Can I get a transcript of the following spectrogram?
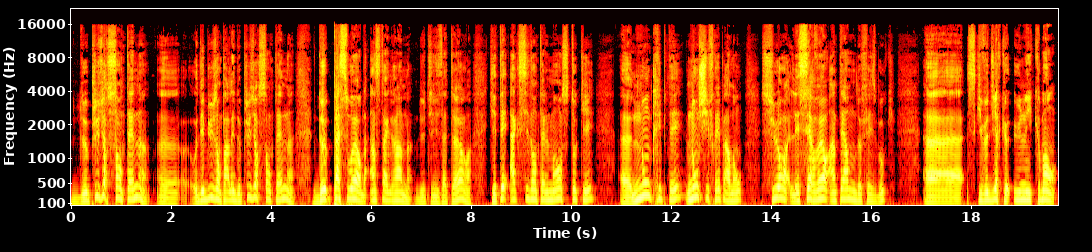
de plusieurs centaines. Au début, ils ont parlé de plusieurs centaines de passwords Instagram d'utilisateurs qui étaient accidentellement stockés, euh, non cryptés, non chiffrés, pardon, sur les serveurs internes de Facebook. Euh, ce qui veut dire que uniquement,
